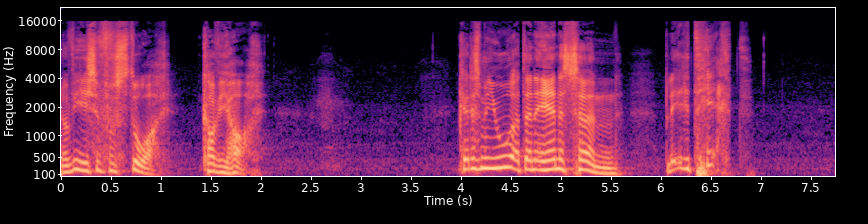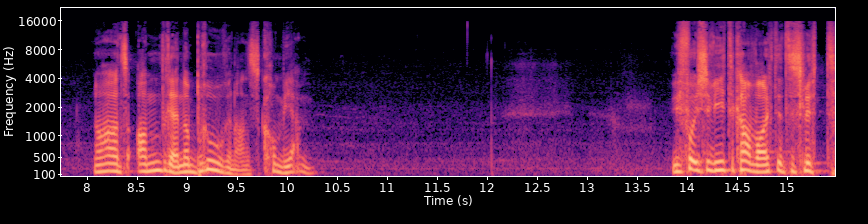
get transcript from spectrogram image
når vi ikke forstår hva vi har? Hva er det som gjorde at den ene sønnen ble irritert? Når hans andre, når broren hans kom hjem. Vi får ikke vite hva han valgte til slutt,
